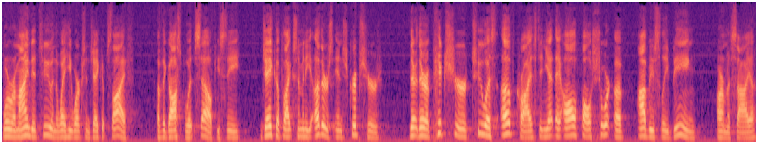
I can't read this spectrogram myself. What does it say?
We're reminded, too, in the way he works in Jacob's life, of the gospel itself. You see, Jacob, like so many others in Scripture, they're, they're a picture to us of Christ, and yet they all fall short of obviously being our Messiah.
